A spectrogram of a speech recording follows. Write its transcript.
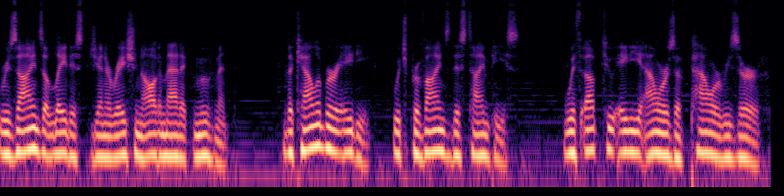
resides a latest generation automatic movement. The Caliber 80, which provides this timepiece with up to 80 hours of power reserve.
